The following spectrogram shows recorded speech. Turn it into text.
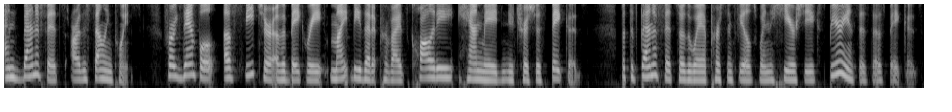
and benefits are the selling points. For example, a feature of a bakery might be that it provides quality, handmade, nutritious baked goods. But the benefits are the way a person feels when he or she experiences those baked goods.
